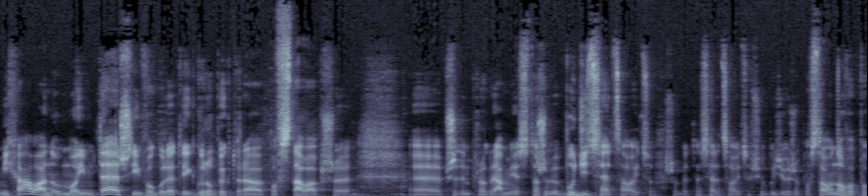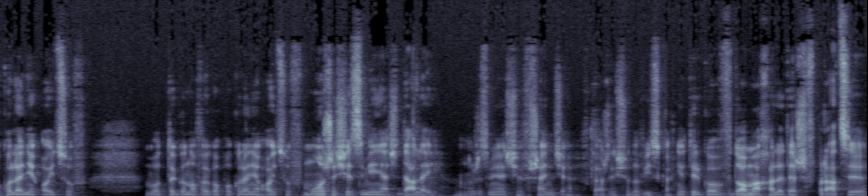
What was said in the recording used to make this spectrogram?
Michała, no moim też i w ogóle tej grupy, która powstała przy, yy, przy tym programie jest to, żeby budzić serca ojców, żeby te serca ojców się budziły, żeby powstało nowe pokolenie ojców, bo od tego nowego pokolenia ojców może się zmieniać dalej, może zmieniać się wszędzie, w każdych środowiskach, nie tylko w domach, ale też w pracy,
